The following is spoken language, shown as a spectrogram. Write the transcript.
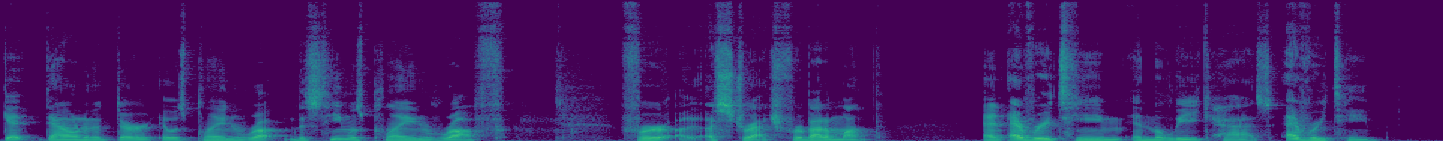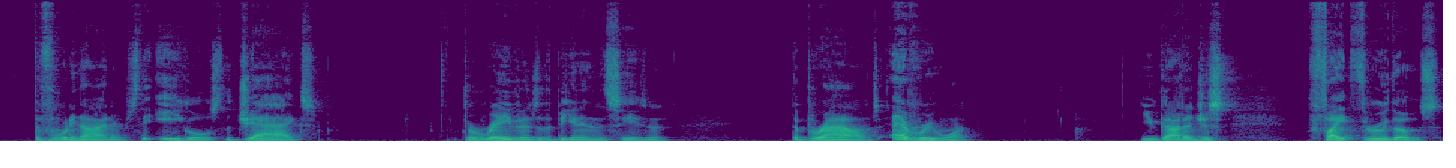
get down in the dirt. It was playing rough. This team was playing rough for a stretch, for about a month. And every team in the league has. Every team. The 49ers, the Eagles, the Jags, the Ravens at the beginning of the season, the Browns, everyone. You got to just fight through those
